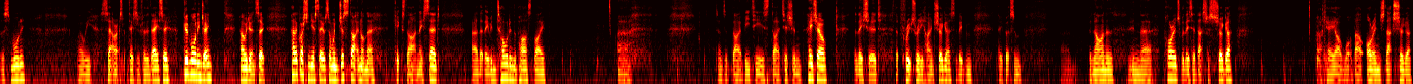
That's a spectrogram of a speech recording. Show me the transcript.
this morning, where we set our expectations for the day. So, good morning, Jane. How are we doing? So, had a question yesterday with someone just starting on their Kickstart, and they said uh, that they've been told in the past by, uh, in terms of diabetes, dietitian, hey Cheryl, that they should that fruit's really high in sugar. So they've been they put some um, banana in their porridge, but they said that's just sugar. Okay, oh, what about orange? That's sugar.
